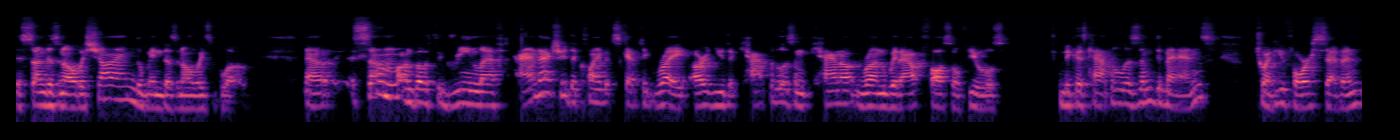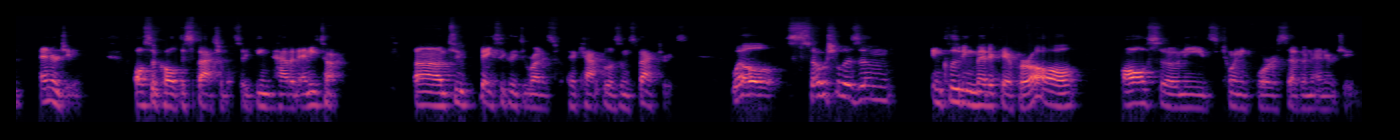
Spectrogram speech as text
The sun doesn't always shine, the wind doesn't always blow. Now, some on both the green left and actually the climate skeptic right argue that capitalism cannot run without fossil fuels because capitalism demands 24 7 energy, also called dispatchable. So you can have it anytime um, to basically to run uh, capitalism's factories. Well, socialism, including Medicare for all, also needs 24 7 energy.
